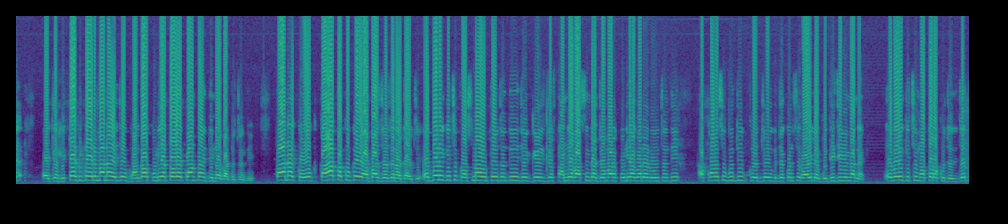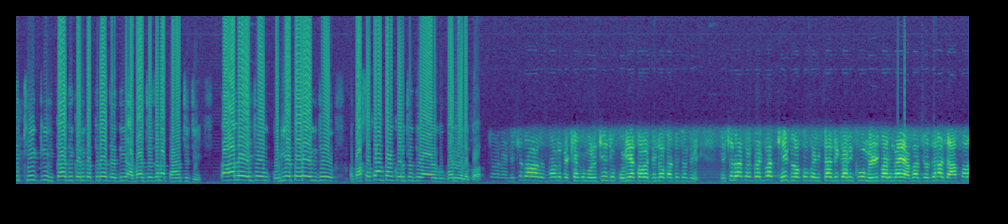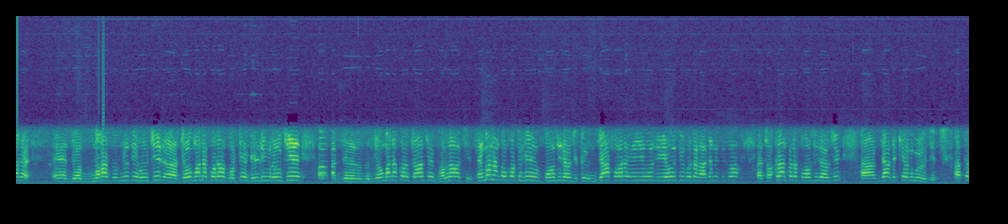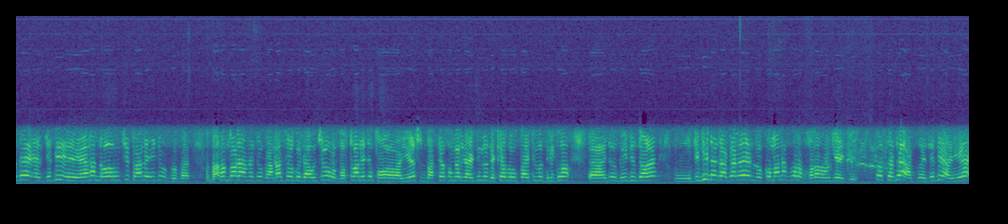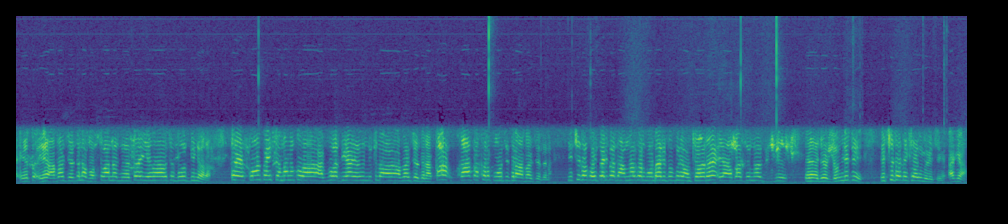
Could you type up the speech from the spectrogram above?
ଯୋଉ ହିତାଧିକାରୀ ମାନେ ଏଇ ଯୋଉ ଭଙ୍ଗା କୁଡ଼ିଆ ତଳେ କଣ ପାଇଁ ଦିନ କାଟୁଛନ୍ତି ତାହେଲେ କାହା ପାଖକୁ ଏଇ ଆବାସ ଯୋଜନା ଯାଉଛି ଏଭଳି କିଛି ପ୍ରଶ୍ନ ଉଠାଉଛନ୍ତି ଯୋଉ ସ୍ଥାନୀୟ ବାସିନ୍ଦା ଯୋଉମାନେ କୁଡ଼ିଆ ଘରେ ରହୁଛନ୍ତି ଆଉ କୌଣସି ବୁଦ୍ଧି ଯେକୌଣସି ରହିଲେ ବୁଦ୍ଧିଜୀବୀ বুদ্ধিজীবী এভাবে কিছু মত রাখুন যদি ঠিক হিতাধিকারী কতরে যদি আবাস যোজনা পৌঁছুছি তাহলে এই যে কোড়িয়ে তলে এই যে বাস কোণ পাই করছেন গরিব লোক নিশ্চিত ভাবে দেখাকে মিলুছি যে কোড়িয়ে তলে দিন কাটুছেন নিশ্চিত ভাবে কইপারিবা ঠিক লোককে হিতাধিকারী কু মিলি পারু নাই আবাস যোজনা যা ফলরে মহা দুর্নীতি হଉଛି ଯୋଉମାନଙ୍କର ଗୋଟିଏ ବିଲ୍ଡିଂ ରହୁଛି ଯୋଉମାନଙ୍କର ଚର୍ଚ୍ଚ ଭଲ ଅଛି ସେମାନଙ୍କ କତିକି ପହଞ୍ଚି ଯାଉଛି ଯାହା ଫଳରେ ଇଏ ହଉଛି ଇଏ ହଉଛି ଗୋଟେ ରାଜନୈତିକ ଚକ୍ରାନ୍ତରେ ପହଞ୍ଚି ଯାଉଛି ଯାହା ଦେଖିବାକୁ ମିଳୁଛି ହେଉଛି ଅର୍ଥାତ ଯଦି ଏହା ନ ହେଉଛି ତାହେଲେ ଏଇ ଯୋଉ ବାରମ୍ବାର ଆମେ ଯୋଉ ଗ୍ରାମାଞ୍ଚଳକୁ ଯାଉଛୁ ବର୍ତ୍ତମାନ ଯୋଉ ୟୁଏସ୍ ବାତ୍ୟା ସମୟରେ ଯାଇଥିଲୁ ଦେଖିବାକୁ ପାଇଥିଲୁ ଦୀର୍ଘ ଯୋଉ ଦୁଇ ଦିନ ତଳେ ବିଭିନ୍ନ ଜାଗାରେ ଲୋକମାନଙ୍କର ଘର ଭାଙ୍ଗି ଯାଇଛି ତ ସେବେ ଯଦି ଏ ଆବାସ ଯୋଜନା ବର୍ତ୍ତମାନ ତ ଏହା ହେଉଛି ବହୁତ ଦିନର ତ କଣ ପାଇଁ ସେମାନଙ୍କୁ ଆଗୁଆ ଦିଆ ହେଉନଥିଲା ଆବାସ ଯୋଜନା କାହା ପାଖରେ ପହଞ୍ଚିଥିଲା ଆବାସ ଯୋଜନା ନିଶ୍ଚିତ କହିପାରିବା ରାମନଗର ମଣ୍ଡାରୀ ପୋଖରୀ ଅଞ୍ଚଳରେ ଏ ଆବାସ ଯୋଜନା ଦୁର୍ନୀତି ନିଶ୍ଚିତ ଦେଖିବାକୁ ମିଳିଛି ଆଜ୍ଞା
